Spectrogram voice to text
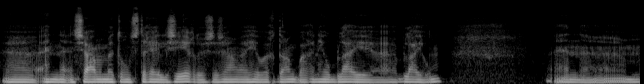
Eh, en, en, samen met ons te realiseren. Dus daar zijn wij heel erg dankbaar en heel blij, blij om. En ehm,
